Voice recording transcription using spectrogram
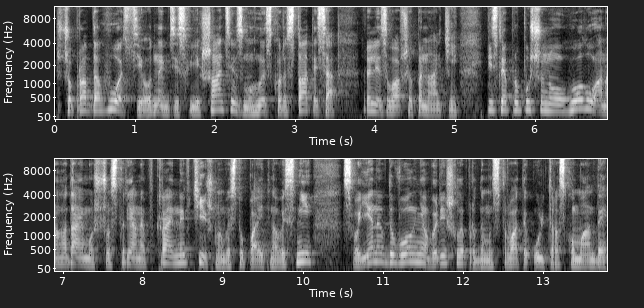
Щоправда, гості одним зі своїх шансів змогли скористатися, реалізувавши пенальті. Після пропущеного голу, а нагадаємо, що стріяни вкрай невтішно виступають навесні, своє невдоволення вирішили продемонструвати ультра з команди.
